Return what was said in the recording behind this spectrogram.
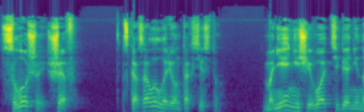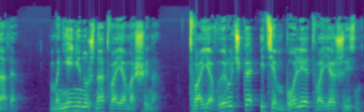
«Слушай, шеф», – сказал Илларион таксисту, – «мне ничего от тебя не надо. Мне не нужна твоя машина, твоя выручка и тем более твоя жизнь.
